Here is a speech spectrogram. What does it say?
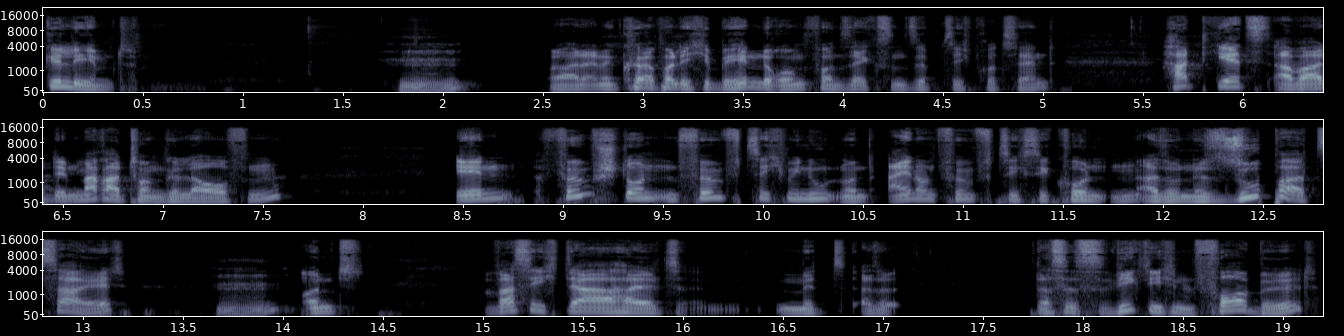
gelähmt. Mhm. Oder hat eine körperliche Behinderung von 76 Prozent. Hat jetzt aber den Marathon gelaufen in 5 Stunden 50 Minuten und 51 Sekunden. Also eine super Zeit. Mhm. Und was ich da halt mit, also das ist wirklich ein Vorbild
